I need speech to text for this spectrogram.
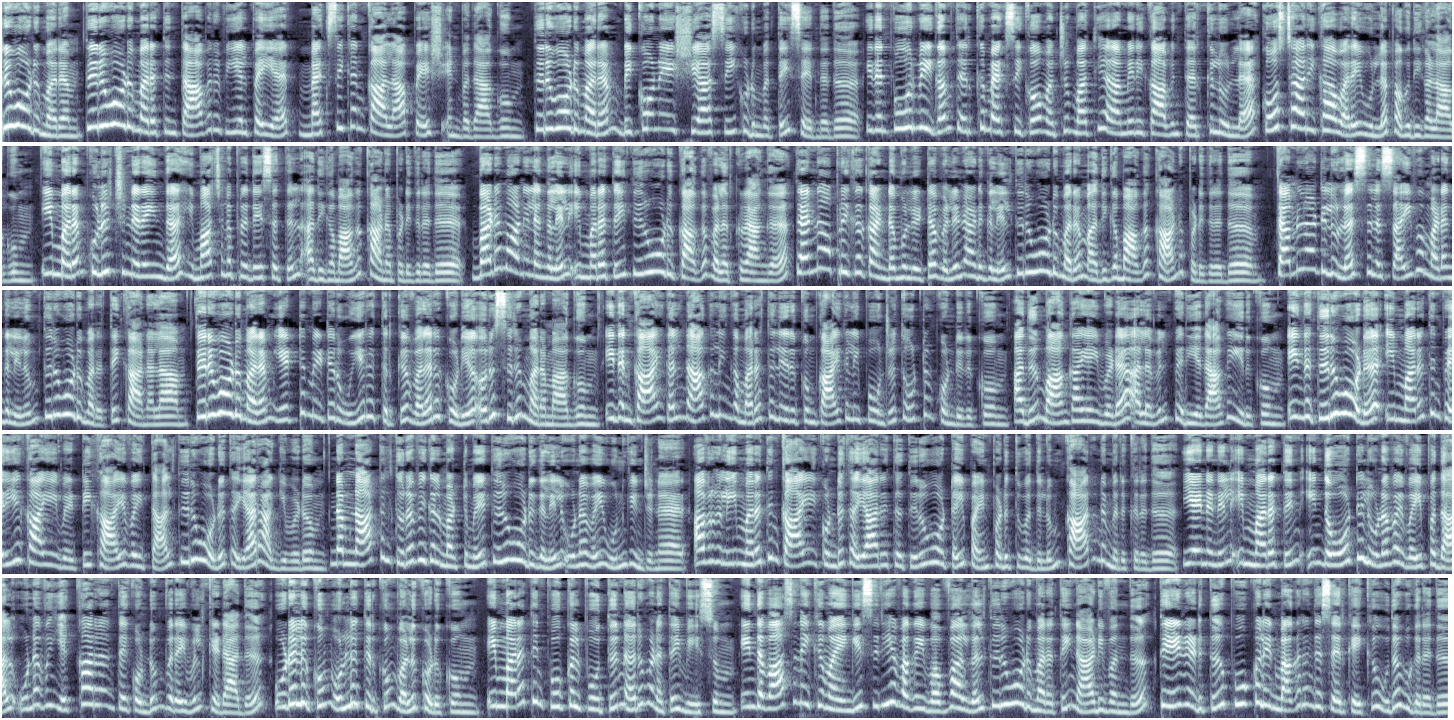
திருவோடு மரம். திருவோடு மரத்தின் தாவரவியல் பெயர் மெக்சிகன் காலா பேஷ் என்பதாகும். திருவோடு மரம் பிகோனேஷியாசி குடும்பத்தை சேர்ந்தது. இதன் பூர்வீகம் தெற்கு மெக்சிகோ மற்றும் மத்திய அமெரிக்காவின் தெற்கில் உள்ள கோஸ்டாரிகா வரை உள்ள பகுதிகளாகும். இம்மரம் குளிர்ச்சி நிறைந்த இமாச்சல பிரதேசத்தில் அதிகமாக காணப்படுகிறது. வட மாநிலங்களில் இம்மரத்தை திருவோடுக்காக வளர்க்கிறாங்க. தென்னாப்பிரிக்க கண்டம் உள்ளிட்ட வெளிநாடுகளில் திருவோடு மரம் அதிகமாக காணப்படுகிறது. தமிழ்நாட்டில் உள்ள சில சைவ மடங்களிலும் திருவோடு மரத்தை காணலாம். திருவோடு மரம் எட்டு மீட்டர் உயரத்திற்கு வளரக்கூடிய ஒரு சிறு மரமாகும். இதன் காய்கள் நாகலிங்க மரத்தில் இருக்கும் காய்களை போன்று தோற்றம் கொண்டிருக்கும். அது மாங்காயை விட அளவில் பெரியதாக இருக்கும். இந்த திருவோடு இம்மரத்தின் பெரிய காயை வெட்டி காய வைத்தால் திருவோடு தயாராகிவிடும். நம் நாட்டில் துறவிகள் மட்டுமே திருவோடுகளில் உணவை உண்கின்றனர். அவர்கள் இம்மரத்தின் காயை கொண்டு தயாரித்த திருவோட்டை பயன்படுத்துவதிலும் காரணம் இருக்கிறது. ஏனெனில் இம்மரத்தின் இந்த ஓட்டில் உணவை வைப்பதால் உணவு எக்காரணத்தை கொண்டும் விரைவில் கெடாது. உடலுக்கும் உள்ளத்திற்கும் வலு கொடுக்கும். இம்மரத்தின் பூக்கள் பூத்து நறுமணத்தை வீசும். இந்த வாசனைக்கு மயங்கி சிறிய வகை வவ்வால்கள் திருவோடு மரத்தை நாடி வந்து தேனெடுத்து பூக்களின் மகரந்த சேர்க்கைக்கு உதவுகிறது.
